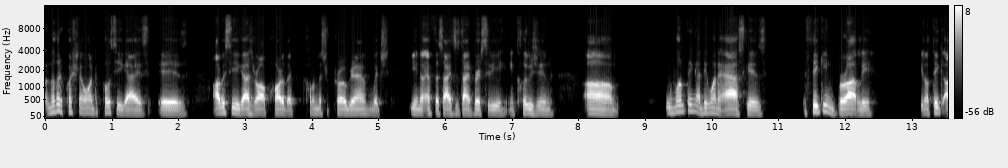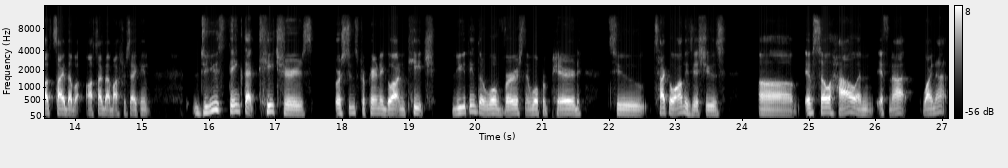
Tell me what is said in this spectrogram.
another question I wanted to pose to you guys is obviously you guys are all part of the Common program, which you know emphasizes diversity, inclusion. Um, one thing I did want to ask is thinking broadly, you know, think outside that outside that box for a second. Do you think that teachers or students preparing to go out and teach, do you think they're well versed and well prepared to tackle on these issues? Um, if so, how? And if not, why not?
